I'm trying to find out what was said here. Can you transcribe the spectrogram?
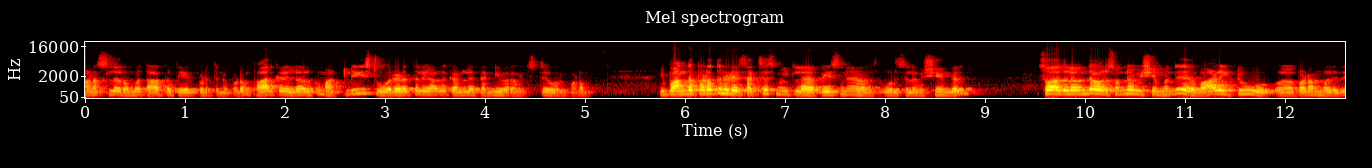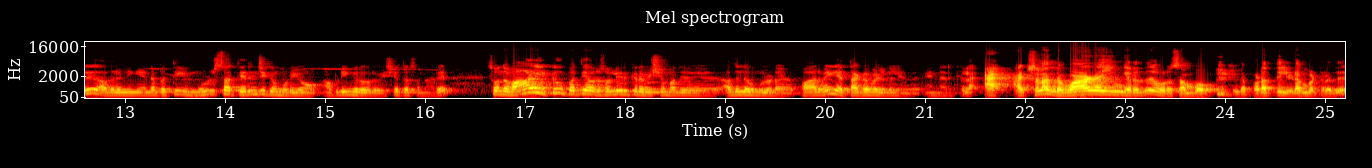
மனசில் ரொம்ப தாக்கத்தை ஏற்படுத்தின படம். பார்க்குற எல்லாருக்கும் அட்லீஸ்ட் ஒரு இடத்துலயாவது கண்ணில் தண்ணி வர வச்சுட்ட ஒரு படம். இப்போ அந்த படத்தினுடைய சக்ஸஸ் மீட்டில் பேசின ஒரு சில விஷயங்கள். ஸோ அதில் வந்து அவர் சொன்ன விஷயம் வந்து வாழை டூ படம் வருது. அதில் நீங்கள் என்னை பற்றி முழுசாக தெரிஞ்சுக்க முடியும் அப்படிங்கிற ஒரு விஷயத்த சொன்னார். ஸோ அந்த வாழை டூ பற்றி அவர் சொல்லியிருக்கிற விஷயம் அது அதில் உங்களோட பார்வை தகவல்கள் என்ன இருக்கு? இல்லை ஆக்சுவலாக இந்த வாழைங்கிறது ஒரு சம்பவம். இந்த படத்தில் இடம்பெற்றது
